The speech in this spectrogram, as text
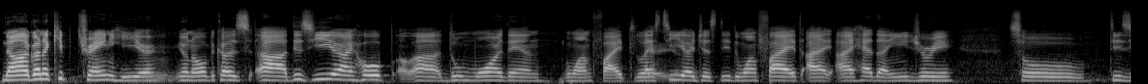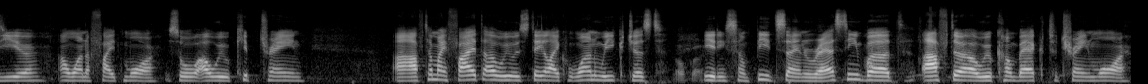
No, I'm gonna keep training here. Mm. You know, because uh, this year I hope uh, do more than one fight. Last yeah, yeah. year I just did one fight. I I had an injury, so this year I wanna fight more. So I will keep training uh, after my fight, I will stay like one week just okay. eating some pizza and resting. But after, I will come back to train more.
